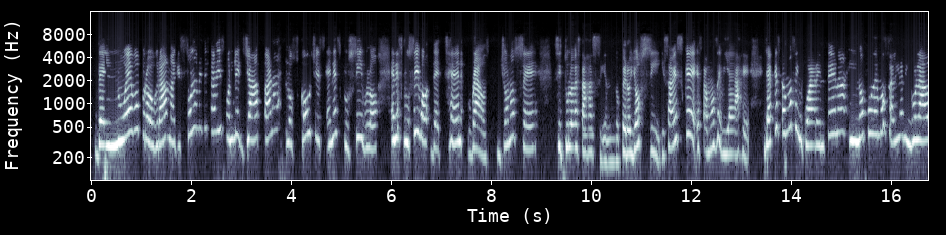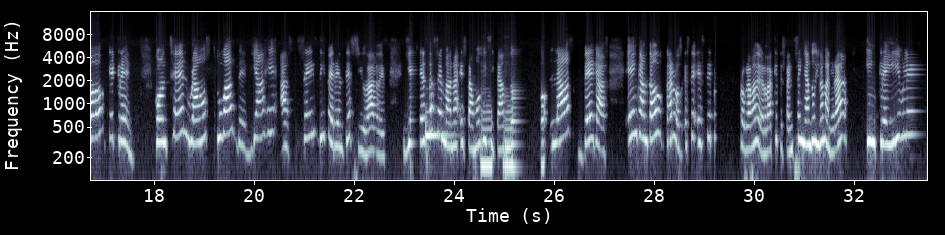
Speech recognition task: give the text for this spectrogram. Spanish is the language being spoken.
Del nuevo programa que solamente está disponible ya para los coaches en exclusivo, en exclusivo de 10 rounds. Yo no sé si tú lo estás haciendo, pero yo sí. Y sabes que estamos de viaje, ya que estamos en cuarentena y no podemos salir a ningún lado, ¿qué creen? Con 10 rounds tú vas de viaje a seis diferentes ciudades y esta semana estamos visitando Las Vegas. Encantado, Carlos. Este, este programa de verdad que te está enseñando de una manera increíble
